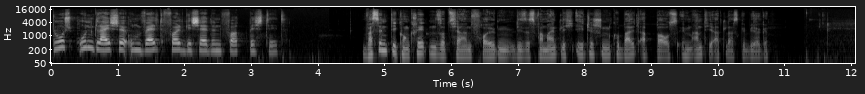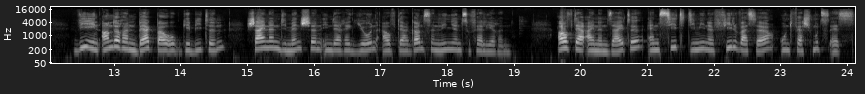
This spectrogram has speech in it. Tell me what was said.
durch ungleiche Umweltfolgeschäden fortbesteht. Was sind die konkreten sozialen Folgen dieses vermeintlich ethischen Kobaltabbaus im Anti-Atlas-Gebirge? Wie in anderen Bergbaugebieten scheinen die Menschen in der Region auf der ganzen Linie zu verlieren. Auf der einen Seite entzieht die Mine viel Wasser und verschmutzt es,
